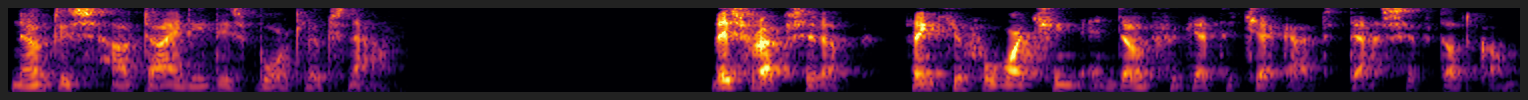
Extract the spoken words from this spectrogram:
Notice how tidy this board looks now. This wraps it up. Thank you for watching and don't forget to check out TaskShift.com.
